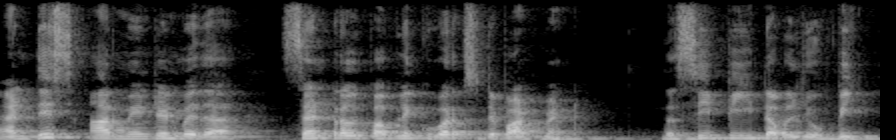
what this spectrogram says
and these are maintained by the Central Public Works Department, the CPWB.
